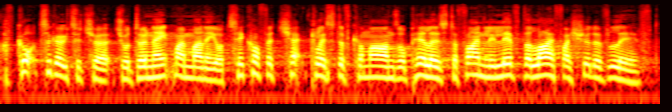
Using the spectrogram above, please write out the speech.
I've got to go to church or donate my money or tick off a checklist of commands or pillars to finally live the life I should have lived.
